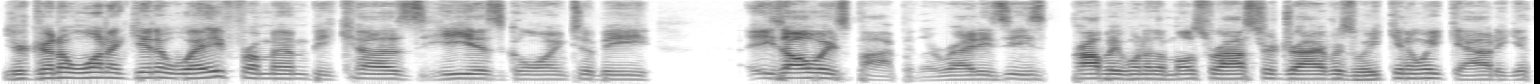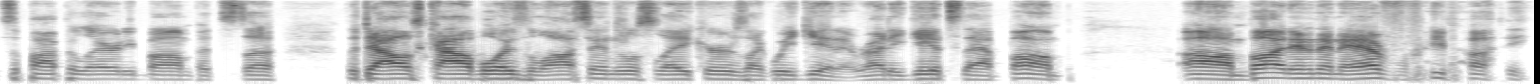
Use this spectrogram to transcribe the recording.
you're going to want to get away from him because he is going to be he's always popular, right? He's he's probably one of the most roster drivers week in and week out. He gets the popularity bump. It's the the Dallas Cowboys, the Los Angeles Lakers, like we get it, right? He gets that bump. Um, but and then everybody,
